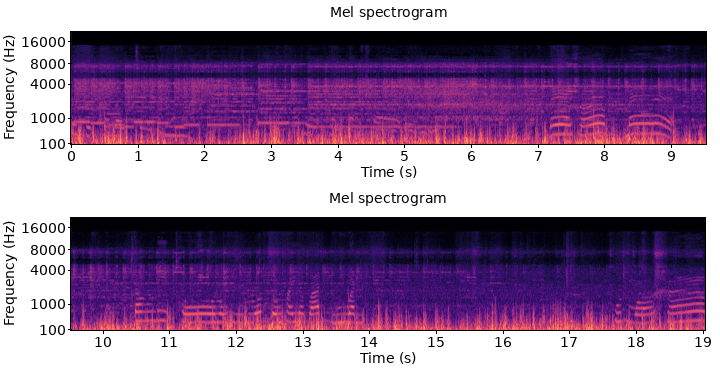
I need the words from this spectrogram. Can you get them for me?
ต้องรีบโทรลงรถโรงพยาบาลด่วนคุณหมอครับ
